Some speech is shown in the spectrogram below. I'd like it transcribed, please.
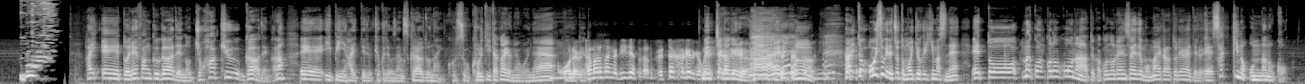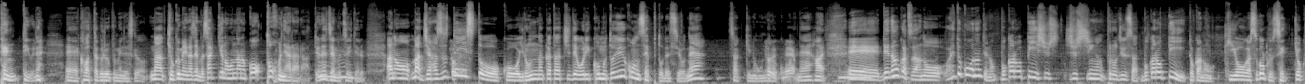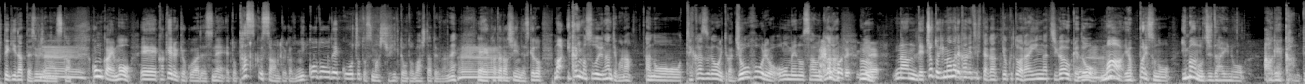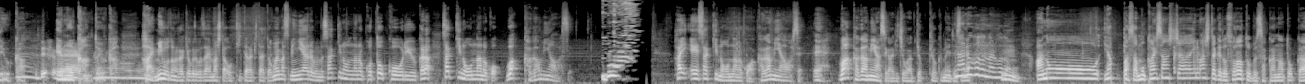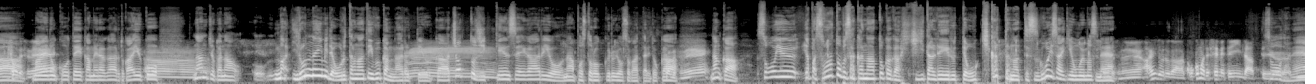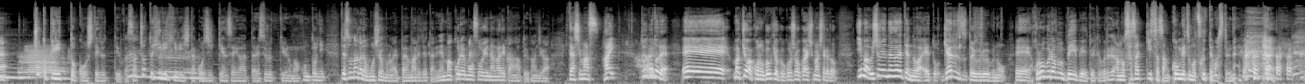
はい、えー、とエレファンクガーデンの「ジョハ Q ガーデン」かな、えー、EP に入っている曲でございますクラウドナインこれすごいクオリティ高いよねこれねこれ歌丸さんが DJ やってたら絶対かける曲めっちゃかける。はい。いうん。はい。と、お急ぎでちょっともう一曲いきますね。えっと、まあ、このこのコーナーというか、この連載でも前から取り上げてる、えーさっきの女の子。点っていうね、えー変わったグループ名ですけどな曲名が全部さっきの女の子とほにゃららっていうね、全部ついてるあのまあジャズテイストをこういろんな形で織り込むというコンセプトですよねさっきの女の子はそうね。はい。えーでなおかつあの割とこうなんていうのボカロ P 出出身プロデューサーボカロ P とかの起用がすごく積極的だったりするじゃないですか。うん。今回も、えーかける曲はですね、えっと、タスクさんというかニコ動でこうちょっとスマッシュヒットを飛ばしたというようなね、えうん。ー方らしいんですけど、まあ、いかにもそういうなんていうかな、あのー手数が多いというか情報量多めのサウンド。だからね。うん、なんでちょっと今までかけてきた楽曲とはラインが違うけど、うん。まあやっぱりその今の時代の上げ感というか、ですね。エモ感というか、うん。はい、見事な楽曲でございました。お聴きいただきたいと思います。ミニアルバム「さっきの女の子と交流」から「さっきの女の子は鏡合わせ」はい、えー、さっきの女の子は鏡合わせ、えー、は鏡合わせが一応曲曲名ですね。なるほどなるほど、うん、あのーやっぱさもう解散しちゃいましたけど空飛ぶ魚とか、ね。前の皇帝カメラガールとかああいうこううん。なんていうかなおまあいろんな意味でオルタナティブ感があるっていうかうん。ちょっと実験性があるようなポストロック要素があったりとかね。なんかそういうやっぱ空飛ぶ魚とかが引いたレールって大きかったなってすごい最近思いますね。そうです。ね。アイドルがここまで攻めていいんだっていう。そうだね。うんちょっとピリッとこうしてるっていうかさうん。ちょっとヒリヒリしたこう実験性があったりするっていうのが本当に。でその中で面白いものがいっぱい生まれてたりね。まあこれもそういう流れかなという感じがいたします。はい。ということで、えーまあ今日はこの5曲ご紹介しましたけど今後ろに流れてるのは、えっとギャルズというグループの、えーホログラムベイベーという曲であの佐々木喫茶さん今月も作ってますというね、はい、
